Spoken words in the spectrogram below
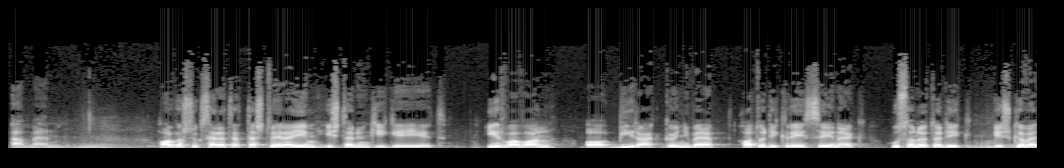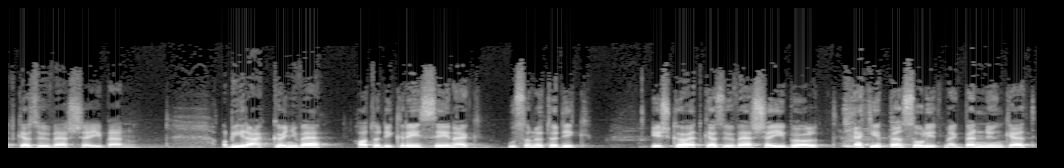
Amen. Hallgassuk, szeretett testvéreim, Istenünk igéjét. Írva van a Bírák könyve 6. részének 25. és következő verseiben. A Bírák könyve 6. részének 25. és következő verseiből eképpen szólít meg bennünket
